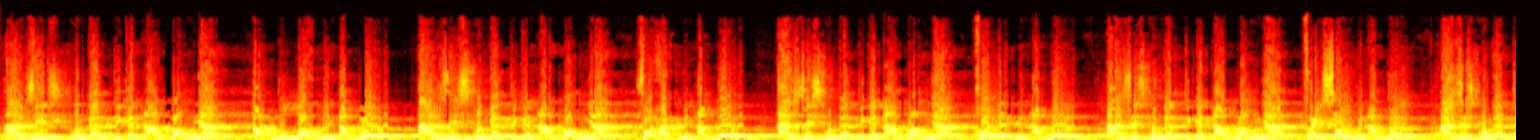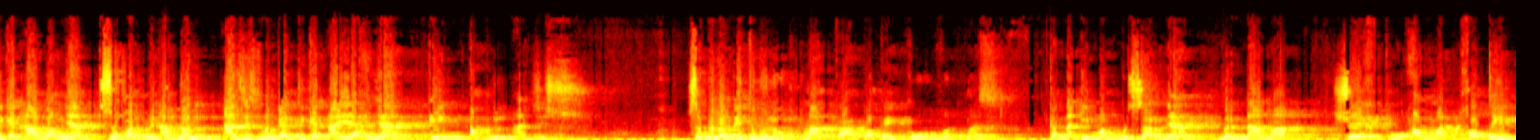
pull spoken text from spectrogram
Aziz. Menggantikan abangnya Abdullah bin Abdul Aziz. Menggantikan abangnya Fahad bin Abdul Aziz. Menggantikan abangnya Khalid bin Abdul Aziz. Menggantikan abangnya Faisal bin Abdul Aziz menggantikan abangnya Su'ud bin Abdul Aziz menggantikan ayahnya King Abdul Aziz. Sebelum itu dulu maka pakai kunut mas. Karena imam besarnya bernama Syekh Muhammad Khatib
